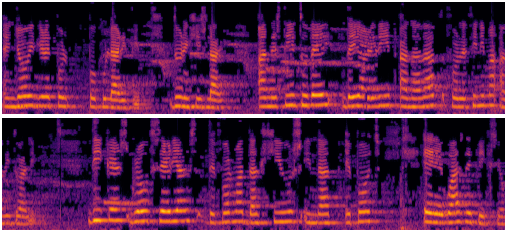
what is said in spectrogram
enjoyed great popularity during his life, and still today they are edited and adapted for the cinema habitually. Dickens wrote serials, the format that he used in that epoch uh, was the fiction,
